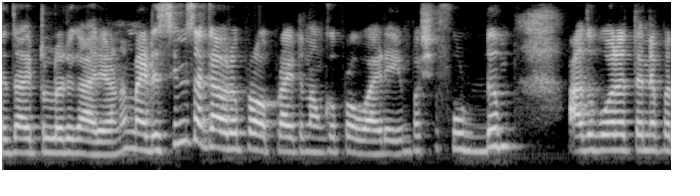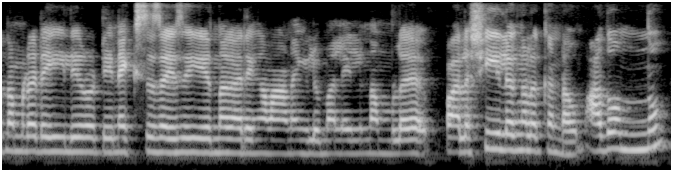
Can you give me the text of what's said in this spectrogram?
ഇതായിട്ടുള്ളൊരു കാര്യമാണ്. മെഡിസിൻസ് ഒക്കെ അവർ പ്രോപ്പറായിട്ട് നമുക്ക് പ്രൊവൈഡ് ചെയ്യും. പക്ഷെ ഫുഡും അതുപോലെ തന്നെ ഇപ്പോൾ നമ്മുടെ ഡെയിലി റൊട്ടീൻ എക്സസൈസ് ചെയ്യുന്ന കാര്യങ്ങളാണെങ്കിലും അല്ലെങ്കിൽ നമ്മൾ പല ശീലങ്ങളൊക്കെ ഉണ്ടാവും. അതൊന്നും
